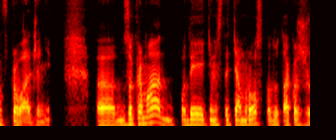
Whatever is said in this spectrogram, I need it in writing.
впроваджені. Е, зокрема, по деяким статтям розкладу також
